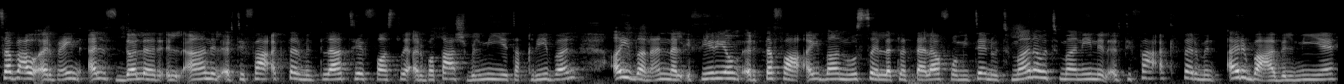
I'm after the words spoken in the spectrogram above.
47 ألف دولار الآن الارتفاع أكثر من 3.14% تقريبا. أيضا عندنا الإثيريوم ارتفع أيضا وصل ل 3288 الارتفاع أكثر من 4%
